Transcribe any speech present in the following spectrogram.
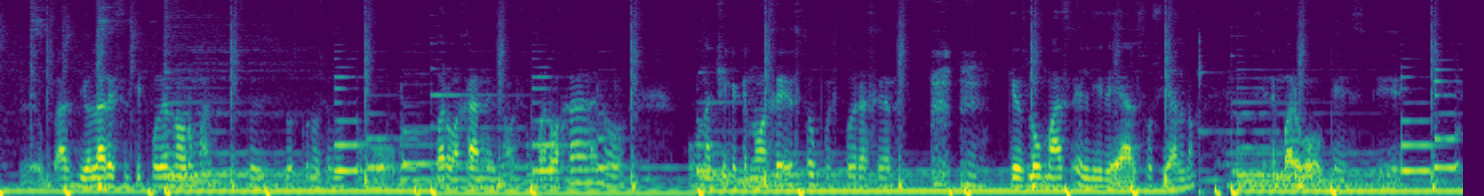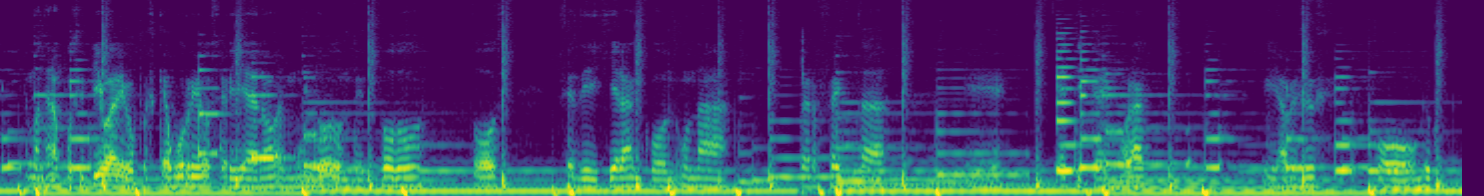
a violar este tipo de normas, pues los conocemos como barbajanes, ¿no? Es un barbaján o, una chica que no hace esto, pues podrá ser que es lo más el ideal social, ¿no? Sin embargo, este, de manera positiva, digo, pues qué aburrido sería, ¿no? El mundo donde todo, todos se dirigieran con una perfecta eh, ética y moral. Y a veces o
